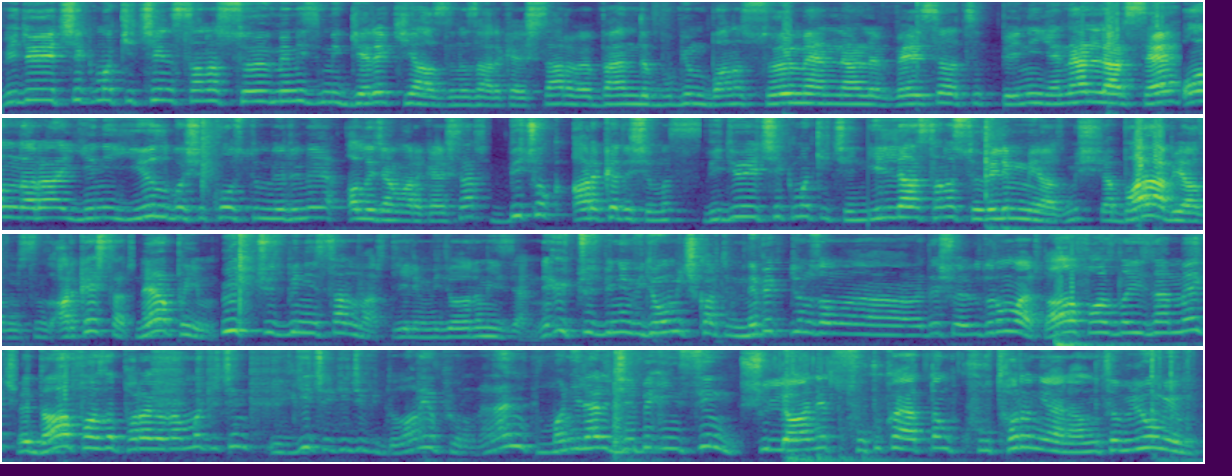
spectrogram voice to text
Videoya çıkmak için sana sövmemiz mi gerek yazdınız arkadaşlar ve ben de bugün bana sövmeyenlerle vs atıp beni yenerlerse onlara yeni yılbaşı kostümlerini alacağım arkadaşlar. Birçok arkadaşımız videoya çıkmak için illa sana sövelim mi yazmış. Ya bayağı bir yazmışsınız arkadaşlar. Ne yapayım? 300 bin insan var diyelim videolarımı izleyen. Ne 300 binin videomu çıkartayım? Ne bekliyorsunuz ama? Ve de şöyle bir durum var. Daha fazla izlenmek ve daha fazla para kazanmak için ilgi çekici videolar yapıyorum. Neden? Maniler cebe insin. Şu lanet sokuk hayattan kurtarın yani anlatabiliyor muyum?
